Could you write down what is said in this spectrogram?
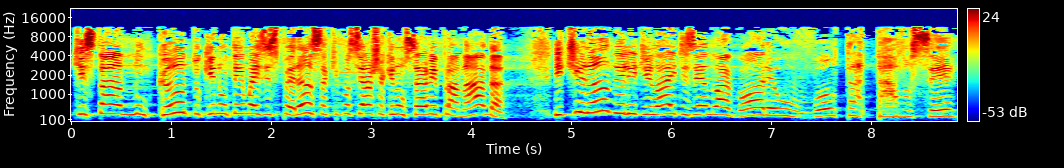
que está num canto, que não tem mais esperança, que você acha que não serve para nada, e tirando ele de lá e dizendo: agora eu vou tratar você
